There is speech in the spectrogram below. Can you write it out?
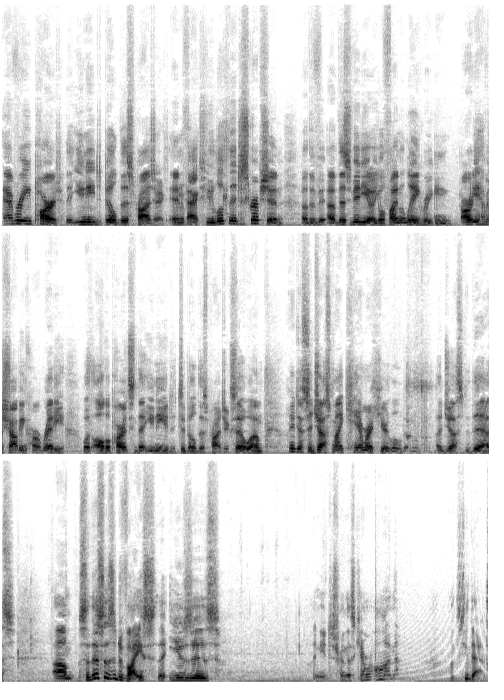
every part that you need to build this project. And in fact, if you look at the description of, the, of this video, you'll find a link where you can already have a shopping cart ready with all the parts that you need to build this project. So um, let me just adjust my camera here a little bit, adjust this. Um, so this is a device that uses, I need to turn this camera on. Let's do that.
